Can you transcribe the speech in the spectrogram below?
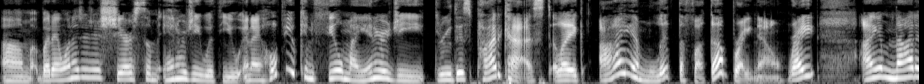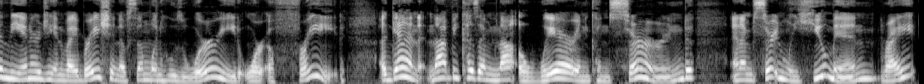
um, but I wanted to just share some energy with you. And I hope you can feel my energy through this podcast. Like, I am lit the fuck up right now, right? I am not in the energy and vibration of someone who's worried or afraid. Again, not because I'm not aware and concerned, and I'm certainly human, right?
